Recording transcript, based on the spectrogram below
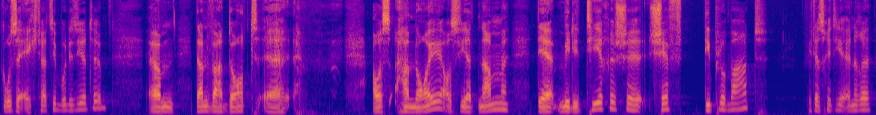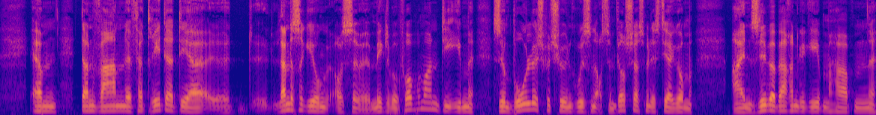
große Echtheit symbolisierte. Ähm, dann war dort äh, aus Hanoi, aus Vietnam, der militärische Chefdiplomat, wenn ich das richtig erinnere. Ähm, dann waren äh, Vertreter der äh, Landesregierung aus äh, Mecklenburg-Vorpommern, die ihm symbolisch mit schönen Grüßen aus dem Wirtschaftsministerium einen Silberbarren gegeben haben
